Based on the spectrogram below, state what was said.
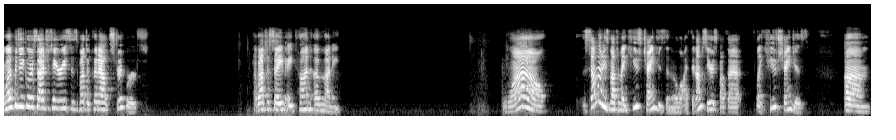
One particular Sagittarius is about to cut out strippers. About to save a ton of money. Wow. Somebody's about to make huge changes in their life, and I'm serious about that. Like huge changes. Um,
